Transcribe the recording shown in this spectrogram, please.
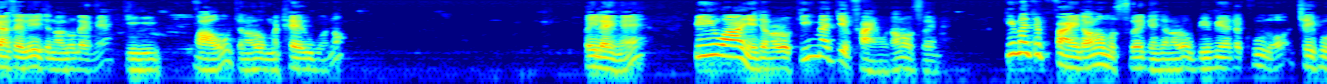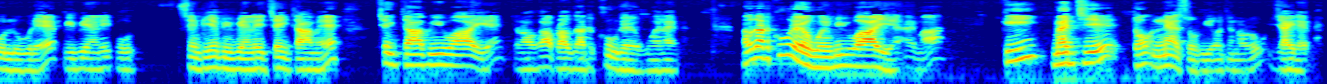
cancel လေးကျွန်တော်လုပ်လိုက်မယ်ဒီဟာကိုကျွန်တော်တို့မထည့်ဘူးပေါ့နော်ပိတ်လိုက်မယ်ပြီးွားရင်ကျွန်တော်တို့ key magic file ကို download ဆွဲမယ် key magic file download မဆွဲခင်ကျွန်တော်တို့ VPN တစ်ခုတော့ချိန်ဖို့လိုတယ် VPN လေးကိုစင်ပြေ VPN လေးချိန်ထားမယ်ချိန်ထားပြီးွားရင်ကျွန်တော်က browser တစ်ခုတည်းဝင်လိုက်မယ် browser တစ်ခုတည်းဝင်ပြီးွားရင်အဲ့မှာ keymagic.net ဆိုပြီးတော့ကျွန်တော်တို့ရိုက်လိုက်မယ်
